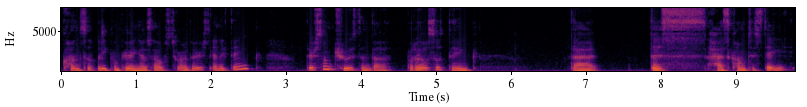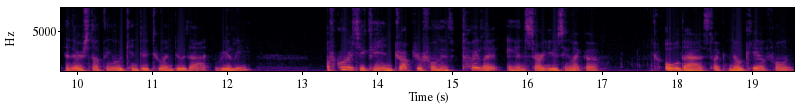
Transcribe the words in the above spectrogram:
constantly comparing ourselves to others. And I think there's some truth in that. But I also think that this has come to stay and there's nothing we can do to undo that, really of course you can drop your phone in the toilet and start using like a old ass like Nokia phone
